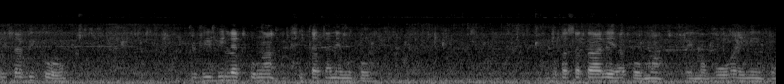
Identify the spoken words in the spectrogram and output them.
Kaya sabi ko, Ibibilat ko nga si tatanim ko. Baka sakali ako ma ay mabuhay nito.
